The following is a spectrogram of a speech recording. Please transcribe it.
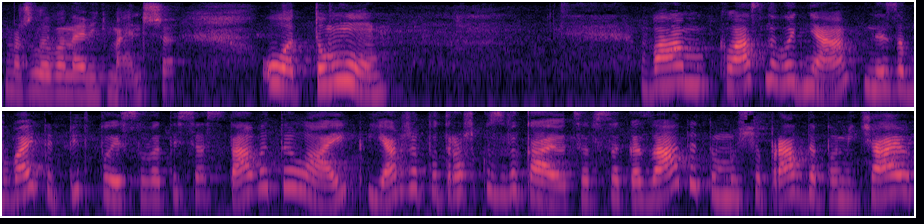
Можливо, навіть менше. От тому. Вам класного дня. Не забувайте підписуватися, ставити лайк. Я вже потрошку звикаю це все казати, тому що правда помічаю,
